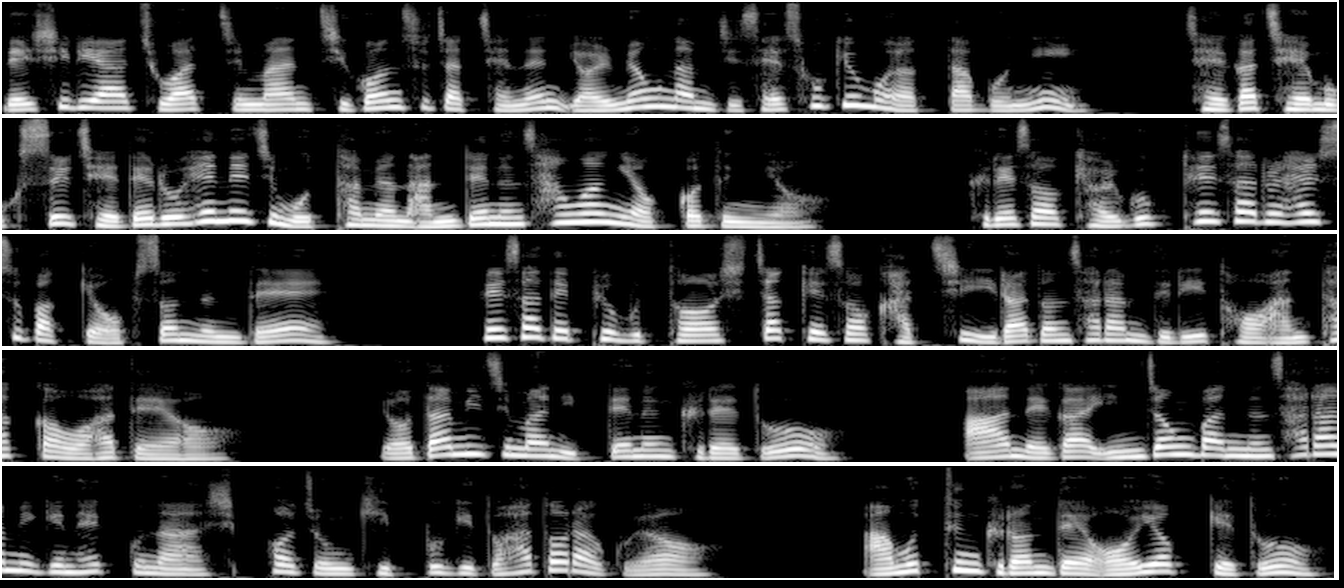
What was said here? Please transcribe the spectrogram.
내실이야 좋았지만 직원 수 자체는 10명 남짓의 소규모였다 보니 제가 제 몫을 제대로 해내지 못하면 안 되는 상황이었거든요. 그래서 결국 퇴사를 할 수밖에 없었는데 회사 대표부터 시작해서 같이 일하던 사람들이 더 안타까워하대요. 여담이지만 이때는 그래도 아, 내가 인정받는 사람이긴 했구나 싶어 좀 기쁘기도 하더라고요. 아무튼 그런데 어이없게도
